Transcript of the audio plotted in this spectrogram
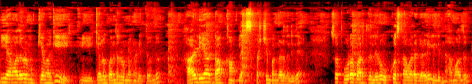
ಈ ಆಮದುಗಳು ಮುಖ್ಯವಾಗಿ ಈ ಕೆಲವು ಬಂದರುಗಳ ನಡೆಯುತ್ತೆ. ಒಂದು ಹಾಲ್ಡಿಯಾ ಡಾಕ್ ಕಾಂಪ್ಲೆಕ್ಸ್ ಪಶ್ಚಿಮ ಬಂಗಾಳದಲ್ಲಿದೆ. ಸೊ ಪೂರ್ವ ಭಾರತದಲ್ಲಿರೋ ಉಕ್ಕು ಸ್ಥಾವರಗಳಿಗೆ ಇಲ್ಲಿಂದ ಆಮದು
